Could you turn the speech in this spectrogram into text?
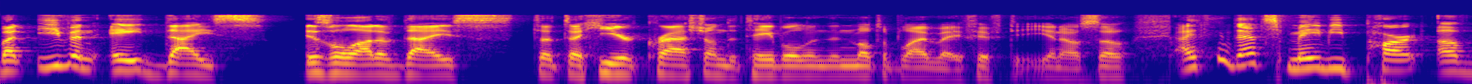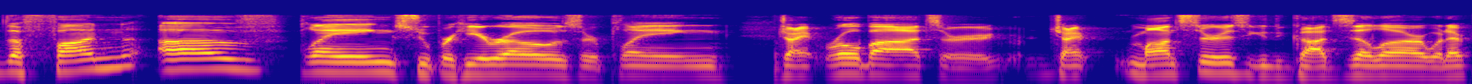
but even 8 dice is a lot of dice to, to hear crash on the table and then multiply by 50, you know. So I think that's maybe part of the fun of playing superheroes or playing giant robots or giant monsters, you could do Godzilla or whatever.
